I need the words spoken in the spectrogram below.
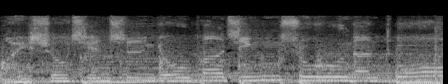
回首前尘又怕经书难脱。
